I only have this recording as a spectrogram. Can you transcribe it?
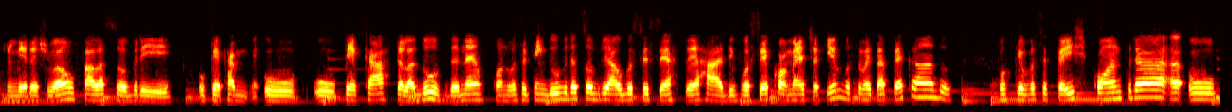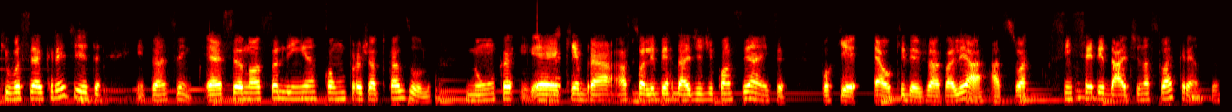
1 João, fala sobre o, peca... o, o pecar pela dúvida, né? Quando você tem dúvida sobre algo ser certo ou errado e você comete aquilo, você vai estar pecando. Porque você fez contra o que você acredita. Então, assim, essa é a nossa linha como projeto Casulo. Nunca é, quebrar a sua liberdade de consciência. Porque é o que Deus vai avaliar, a sua sinceridade na sua crença.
